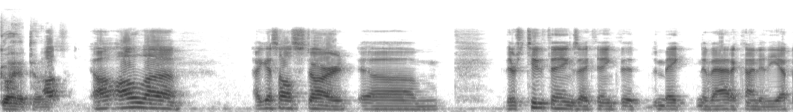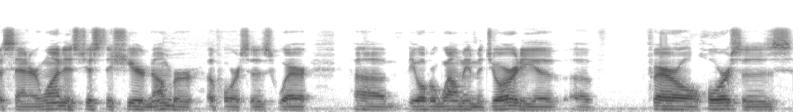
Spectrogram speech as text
Go ahead, Tony. I'll, I'll uh, I guess I'll start. Um, there's two things I think that make Nevada kind of the epicenter. One is just the sheer number of horses, where um, the overwhelming majority of, of feral horses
